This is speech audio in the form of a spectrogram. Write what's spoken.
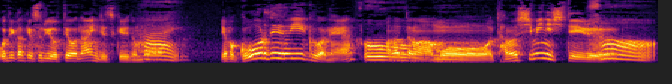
う、お出かけする予定はないんですけれども、はいやっぱゴールデンウィークはね、あなたがもう楽しみにしている5そ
